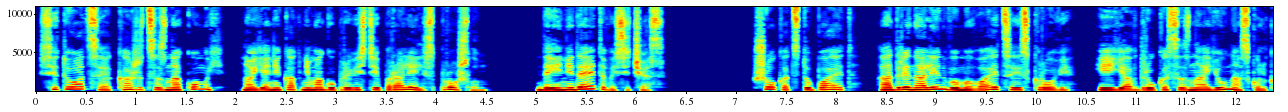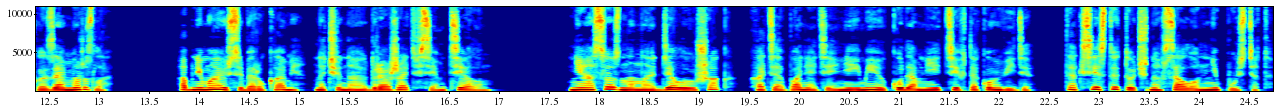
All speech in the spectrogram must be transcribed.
Ситуация кажется знакомой, но я никак не могу провести параллель с прошлым. Да и не до этого сейчас. Шок отступает, адреналин вымывается из крови, и я вдруг осознаю, насколько замерзла. Обнимаю себя руками, начинаю дрожать всем телом. Неосознанно делаю шаг, хотя понятия не имею, куда мне идти в таком виде. Таксисты точно в салон не пустят.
